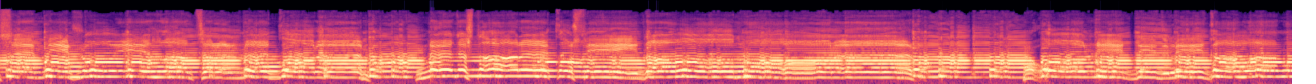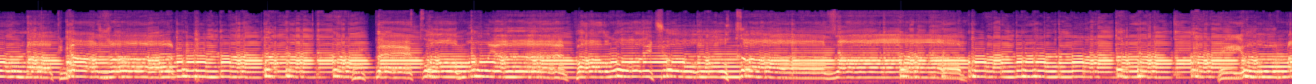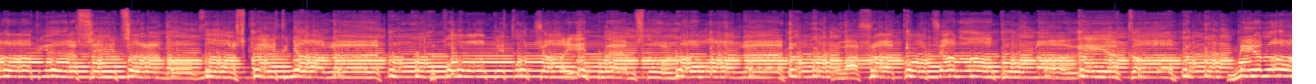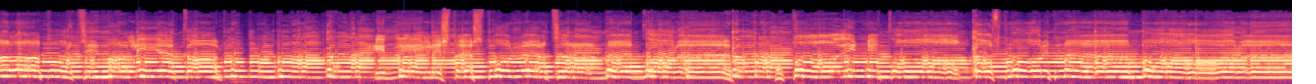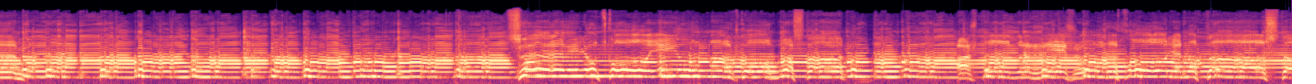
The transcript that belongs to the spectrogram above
pa Vaša kuća da puna vijeka Nije dala Turcima lijeka. I bili ste Sve ljudsko i junačko basta A što držiš u koljeno tasta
